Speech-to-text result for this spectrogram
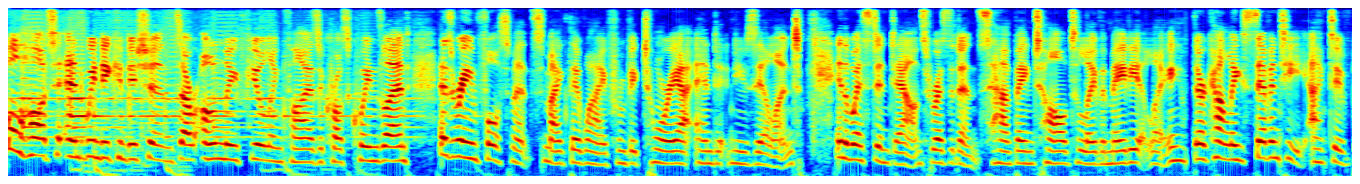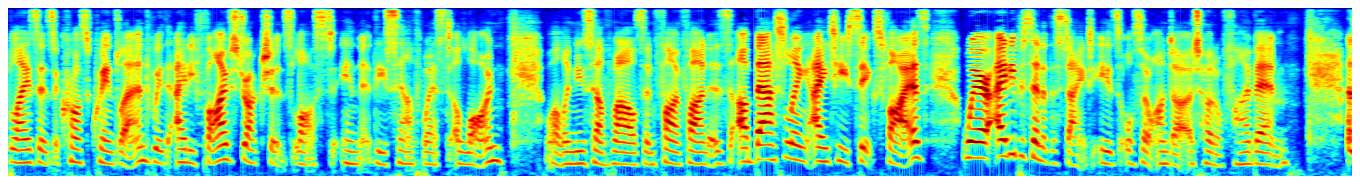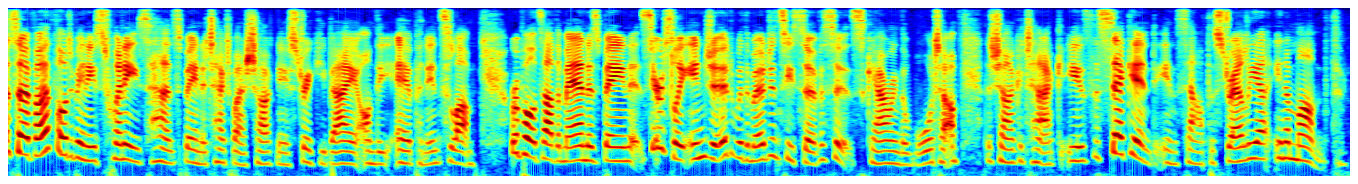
Well, hot and windy conditions are only fueling fires across Queensland as reinforcements make their way from Victoria and New Zealand. In the Western Downs, residents have been told to leave immediately. There are currently 70 active blazes across Queensland, with 85 structures lost in the southwest alone. While in New South Wales and firefighters are battling 86 fires, where 80% of the state is also under a total fire ban. A surfer thought to be in his 20s has been attacked by a shark near Street Streaky Bay on the Eyre Peninsula. Reports are the man has been seriously injured with emergency services scouring the water. The shark attack is the second in South Australia in a month.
